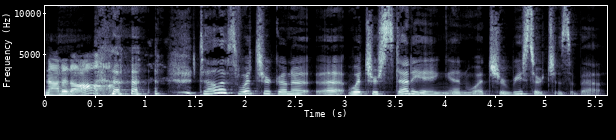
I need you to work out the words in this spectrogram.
Not at all. Tell us what you're gonna, uh, what you're studying, and what your research is about.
